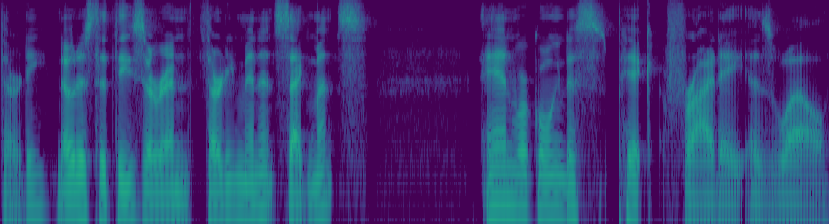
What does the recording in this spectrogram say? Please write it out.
8.30. Notice that these are in 30 minute segments and we're going to pick Friday as well.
